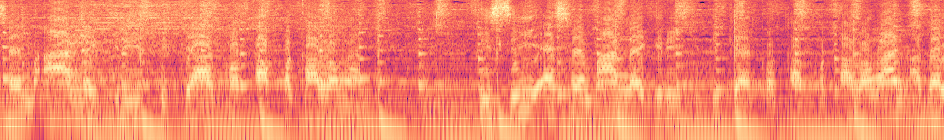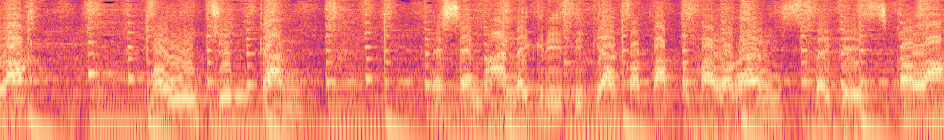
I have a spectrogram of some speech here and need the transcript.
SMA Negeri 3 Kota Pekalongan. Visi SMA Negeri 3 Kota Pekalongan adalah mewujudkan SMA Negeri 3 Kota Pekalongan sebagai sekolah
